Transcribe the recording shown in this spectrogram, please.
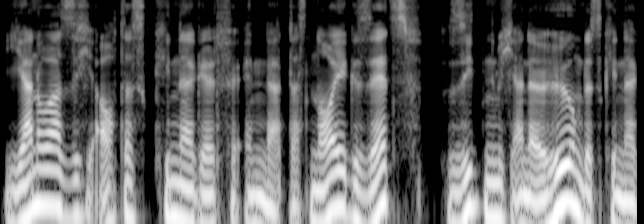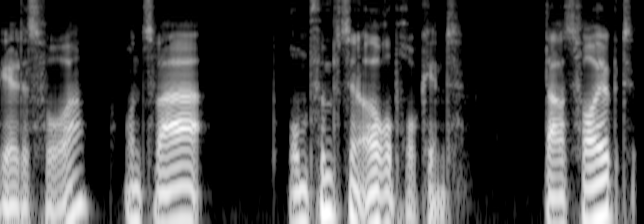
Januar sich auch das Kindergeld verändert. Das neue Gesetz sieht nämlich eine Erhöhung des Kindergeldes vor, und zwar um 15 Euro pro Kind. Daraus folgt,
